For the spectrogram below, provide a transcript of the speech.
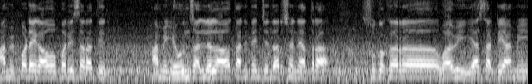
आम्ही पडेगाव परिसरातील आम्ही घेऊन चाललेलो आहोत आणि त्यांची दर्शन यात्रा सुखकर व्हावी यासाठी आम्ही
